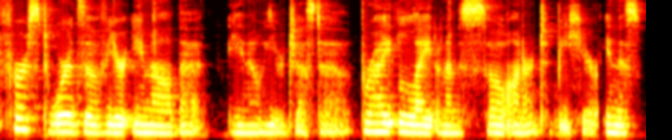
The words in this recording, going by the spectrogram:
first words of your email that, you know, you're just a bright light, and I'm so honored to be here in this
